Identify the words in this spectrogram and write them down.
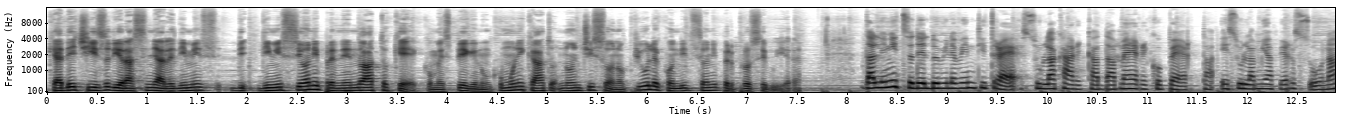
che ha deciso di rassegnare le dimiss- di- dimissioni prendendo atto che, come spiega in un comunicato, non ci sono più le condizioni per proseguire. Dall'inizio del 2023 sulla carica da me ricoperta e sulla mia persona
